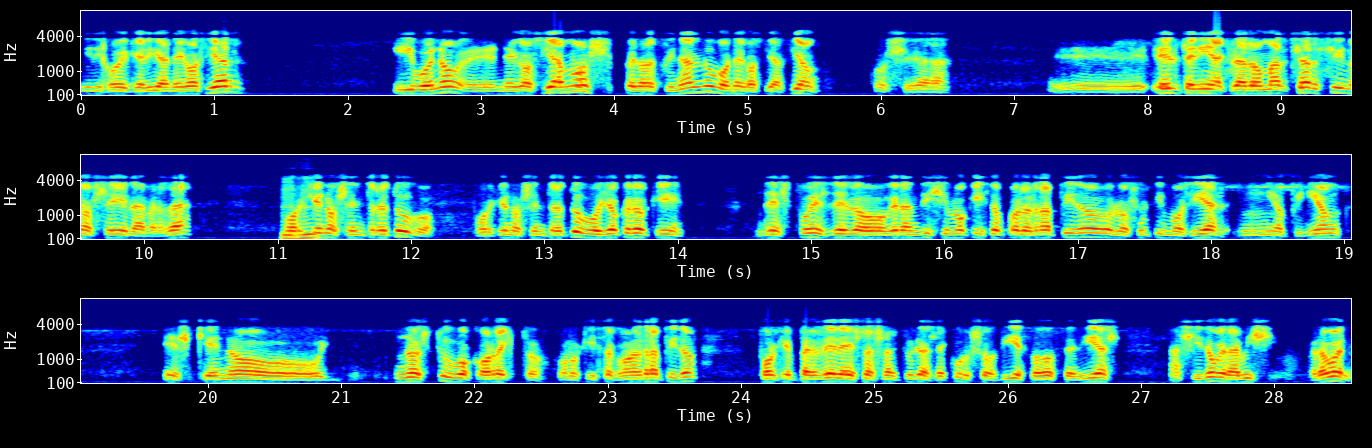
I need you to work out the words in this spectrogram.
y dijo que quería negociar. Y bueno, eh, negociamos, pero al final no hubo negociación. O sea, eh, él tenía claro marcharse y no sé, la verdad ¿Por qué nos entretuvo? ¿Por qué nos entretuvo? Yo creo que después de lo grandísimo que hizo por el rápido, los últimos días, mi opinión es que no, no estuvo correcto con lo que hizo con el rápido, porque perder a esas alturas de curso 10 o 12 días ha sido gravísimo. Pero bueno,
